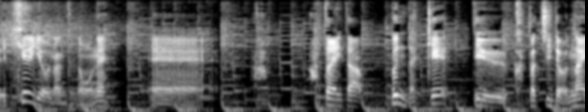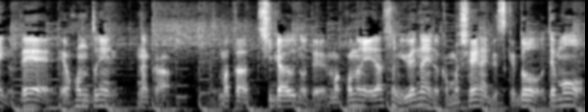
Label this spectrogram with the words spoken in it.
で給料なんてのもね、えー働いた分だけっていう形ではないのでいや本当になんかまた違うので、まあ、こんなに偉そうに言えないのかもしれないですけどでも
